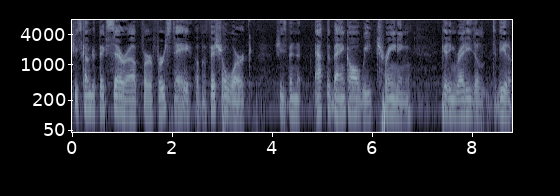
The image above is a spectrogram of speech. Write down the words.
She's come to pick Sarah up for her first day of official work. She's been at the bank all week training, getting ready to to be a,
